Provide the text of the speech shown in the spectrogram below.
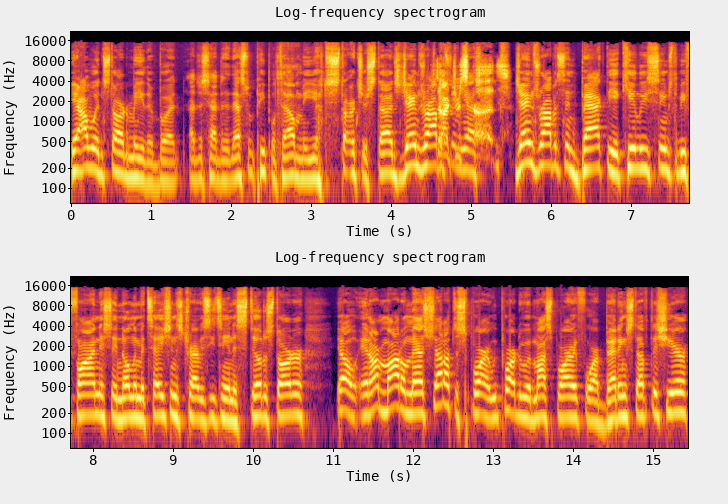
Yeah, I wouldn't start him either, but I just had to. That's what people tell me. You have to start your studs. James Robinson, your yes. Studs. James Robinson back. The Achilles seems to be fine. They say no limitations. Travis Etienne is still the starter. Yo, in our model, man, shout out to Spari. We partnered with my Spari for our betting stuff this year.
